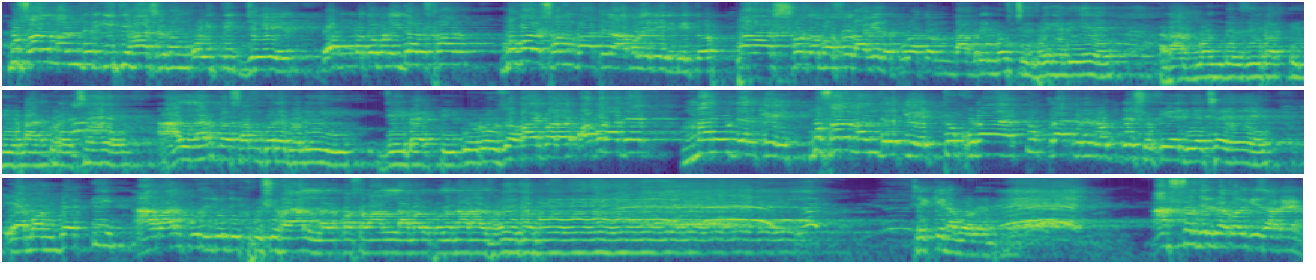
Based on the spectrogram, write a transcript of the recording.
মুসলমানদের ইতিহাস এবং ঐতিহ্যের অন্যতম নিদর্শন মুঘল সম্রাটের আমলে নির্মিত পাঁচ শত বছর আগের পুরাতন বাবরি মসজিদ ভেঙে দিয়ে রাম মন্দির যে ব্যক্তি নির্মাণ করেছে, আল্লাহর কসম করে বলি, যে ব্যক্তি গরু জবাই করার অপরাধে মানুষদেরকে, মুসলমানদেরকে টুকরা টুকরা করে রোদ্রে শুকিয়ে দিয়েছে। এমন ব্যক্তি আমার প্রতি যদি খুশি হয়, আল্লাহর কসম, আল্লাহ আমার উপর নারাজ হয়ে যাব। ঠিক কিনা বলেন? আশ্চর্যের ব্যাপার কি জানেন?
